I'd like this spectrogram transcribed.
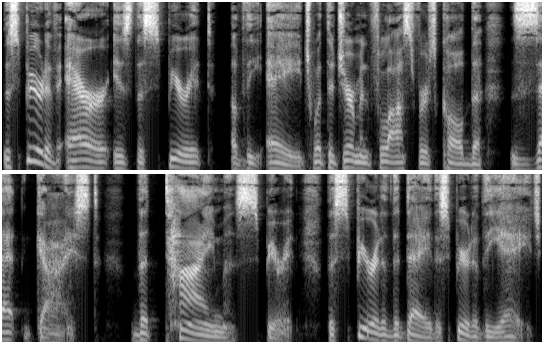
The spirit of error is the spirit of the age, what the German philosophers called the Zeitgeist the time spirit, the spirit of the day, the spirit of the age.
